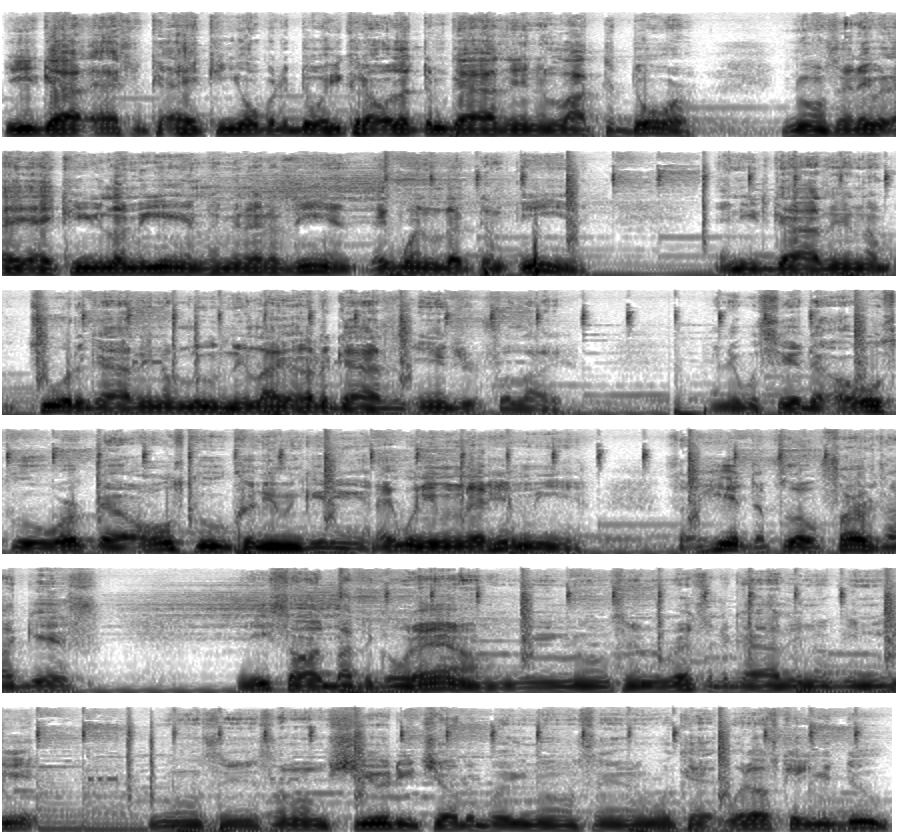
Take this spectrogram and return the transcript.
These guys asked him, hey, can you open the door? He could have let them guys in and locked the door. You know what I'm saying? They would, hey, hey, can you let me in? Let me let us in. They wouldn't let them in. And these guys end up, two of the guys end up losing their life. Other guys is injured for life. And it was said the old school worked there. Old school couldn't even get in. They wouldn't even let him in. So he hit the floor first, I guess. And he saw it about to go down. And then, you know what I'm saying? The rest of the guys end up getting hit. You know what I'm saying? Some of them shield each other, but you know what I'm saying? What, can, what else can you do?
